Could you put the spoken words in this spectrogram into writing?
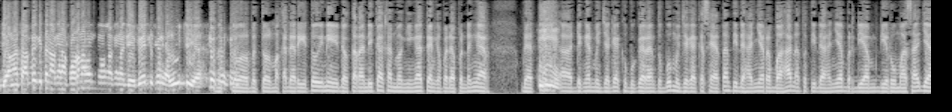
Jangan sampai kita nggak kena corona nggak kena diabetes kan nggak lucu ya. betul, betul. Maka dari itu ini Dokter Andika akan mengingatkan kepada pendengar. Berarti eh, dengan menjaga kebugaran tubuh, menjaga kesehatan tidak hanya rebahan atau tidak hanya berdiam di rumah saja.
